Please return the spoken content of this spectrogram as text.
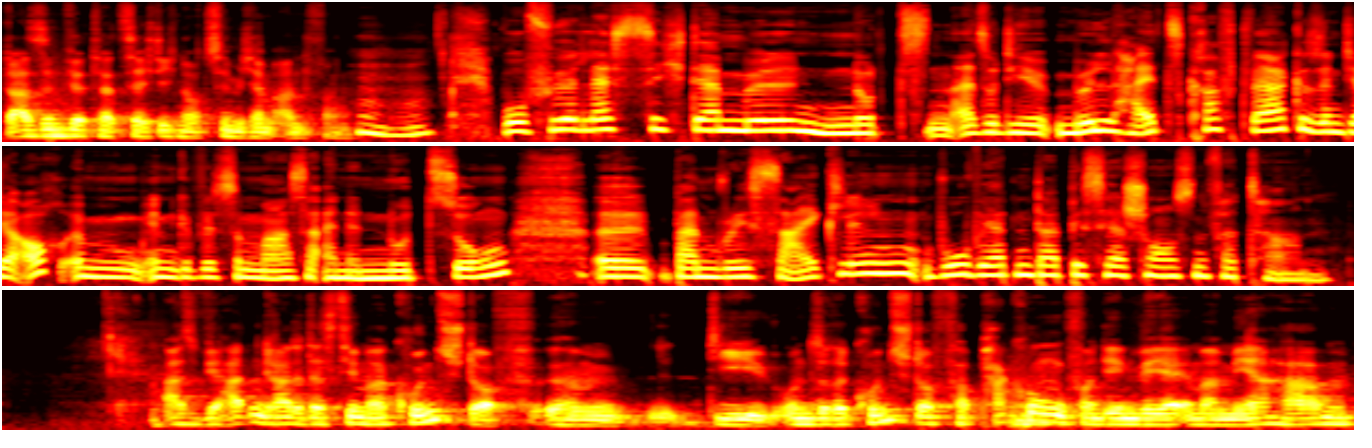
da sind wir tatsächlich noch ziemlich am Anfang. Mhm. Wofür lässt sich der Müll nutzen? Also die Müllheizkraftwerke sind ja auch im ähm, in gewissem Maße eine Nutzung. Äh, beim Recycling, wo werden da bisher Chancen vertan? Also wir hatten gerade das Thema Kunststoff. Ähm, die, unsere Kunststoffverpackungen, von denen wir ja immer mehr haben,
